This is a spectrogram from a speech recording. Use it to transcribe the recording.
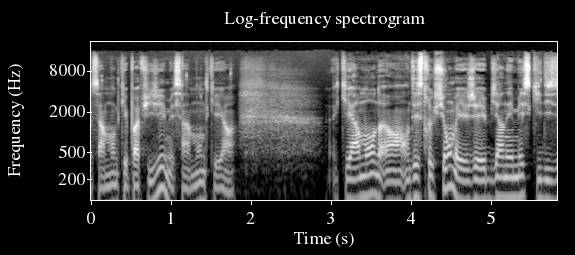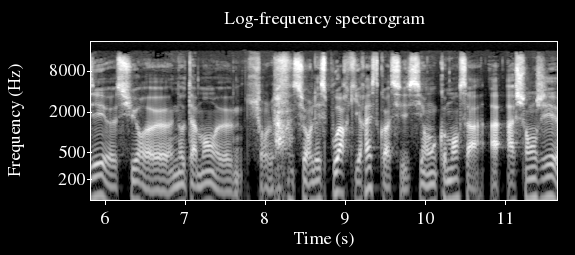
c'est un monde qui n'est pas figé, mais c'est un monde qui est. qui est un monde en, destruction, mais j'ai bien aimé ce qu'il disait euh, sur, euh, notamment euh, sur, sur l'espoir qui reste. Quoi. Si, si on commence à, à, changer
